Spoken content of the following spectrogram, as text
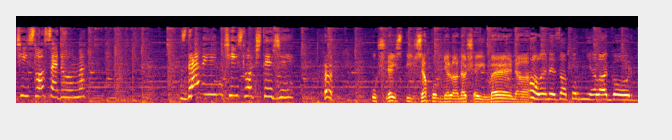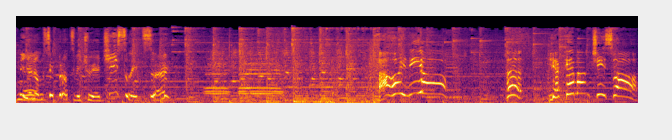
číslo sedm. Zdravím číslo čtyři. Už nejspíš zapomněla naše jména. Ale nezapomněla Gordon. Jenom si procvičuje číslice. Ahoj, Nio! Jaké mám číslo?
